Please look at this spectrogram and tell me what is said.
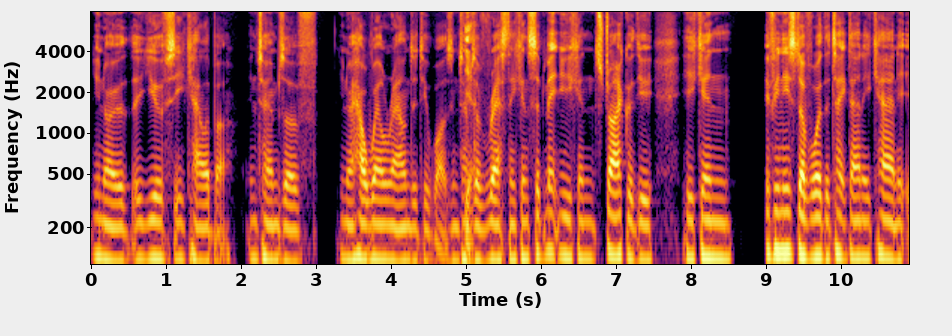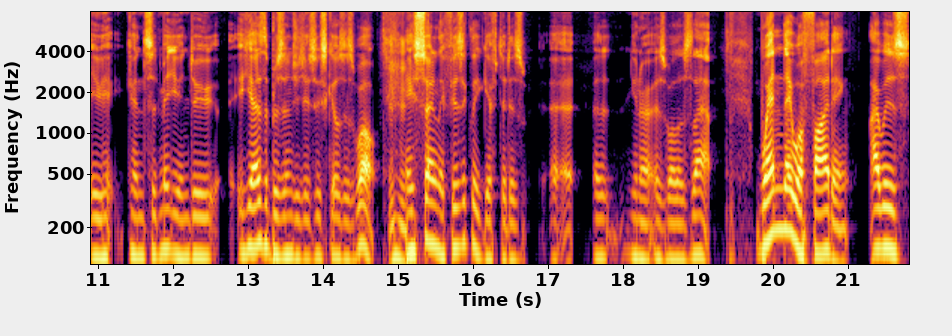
you know the UFC caliber in terms of you know how well rounded he was in terms Yeah. of wrestling. He can submit you, he can strike with you, he can. If he needs to avoid the takedown, he can. He, he can submit you and do. He has the Brazilian jiu-jitsu skills as well. Mhm. He's certainly physically gifted as, uh, uh, you know, as well as that. When they were fighting, I was.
